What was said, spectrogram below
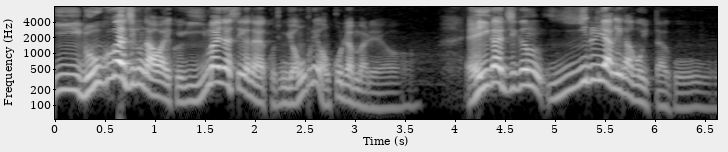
이 로그가 지금 나와 있고 이 마이너스가 나와 있고 지금 0분의 0꼴이란 말이에요. A가 지금 2를 향해 가고 있다고.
